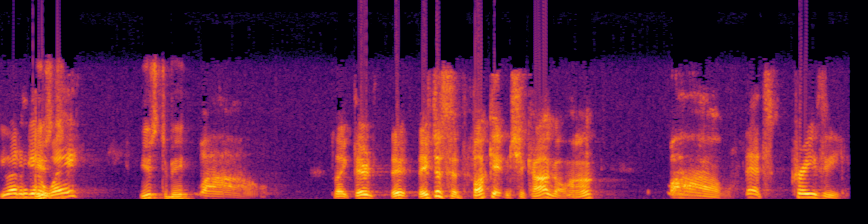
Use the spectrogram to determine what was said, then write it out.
You let him get used away. To, used to be. Wow, like they're, they're they've just said fuck it in Chicago, huh? Wow, that's crazy.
